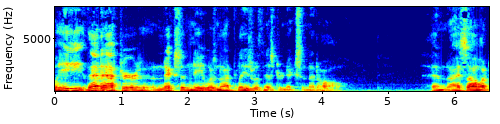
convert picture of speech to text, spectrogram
he then after Nixon, he was not pleased with Mr. Nixon at all. And I saw what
